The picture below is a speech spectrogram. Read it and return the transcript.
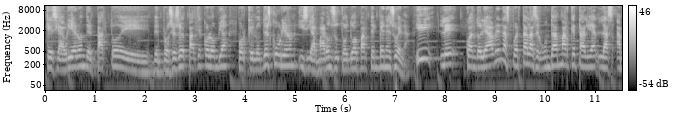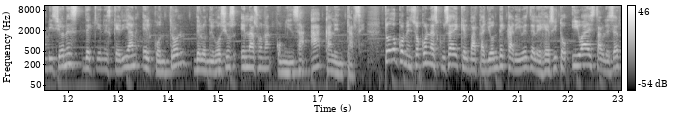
que se abrieron del pacto de, del proceso de paz de Colombia porque los descubrieron y se armaron su toldo aparte en Venezuela. Y le, cuando le abren las puertas a la segunda Marquetalia, las ambiciones de quienes querían el control de los negocios en la zona comienza a calentarse. Todo comenzó con la excusa de que el batallón de caribes del ejército iba a establecer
